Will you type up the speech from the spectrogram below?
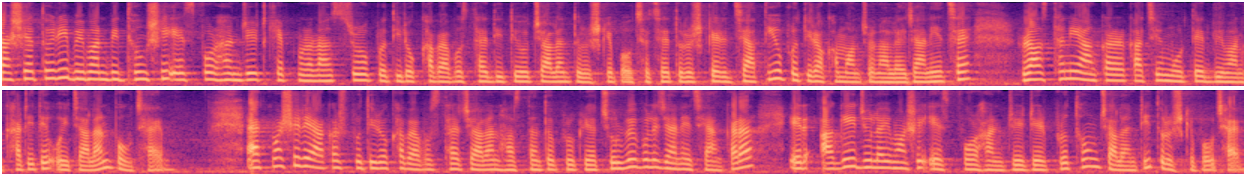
রাশিয়া তৈরি বিমান বিধ্বংসী এস ফোর হান্ড্রেড ক্ষেপণাস্ত্র প্রতিরক্ষা ব্যবস্থায় দ্বিতীয় চালান তুরস্কে পৌঁছেছে। তুরস্কের জাতীয় প্রতিরক্ষা মন্ত্রণালয় জানিয়েছে, রাজধানী আঙ্কারার কাছে মুর্তেদ বিমান ঘাঁটিতে ওই চালান পৌঁছায়। এক মাসের এই আকাশ প্রতিরক্ষা ব্যবস্থার চালান হস্তান্তর প্রক্রিয়া চলবে বলে জানিয়েছে আঙ্কারা। এর আগে জুলাই মাসে এস ফোর হান্ড্রেডের প্রথম চালানটি তুরস্কে পৌঁছায়।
